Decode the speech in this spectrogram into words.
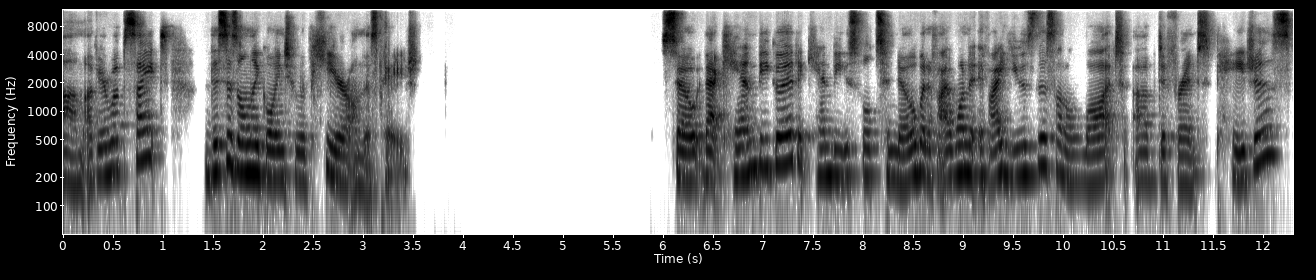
um, of your website, this is only going to appear on this page. So that can be good. It can be useful to know, but if I want to, if I use this on a lot of different pages,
